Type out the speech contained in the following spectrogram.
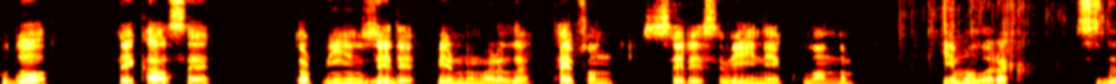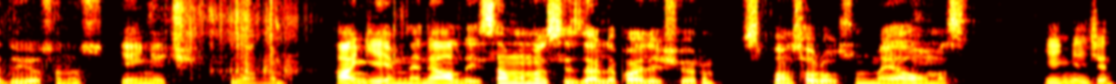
Fudo FKS 4107 bir numaralı Teflon serisi ve iğneyi kullandım. Yem olarak siz de duyuyorsunuz yengeç kullandım. Hangi yemle ne aldıysam onu sizlerle paylaşıyorum. Sponsor olsun veya olmasın. Yengecin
